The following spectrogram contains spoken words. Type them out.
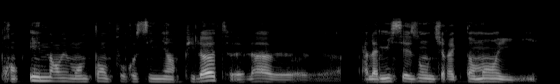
prend énormément de temps pour resigner un pilote. Là, euh, à la mi-saison directement, il,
